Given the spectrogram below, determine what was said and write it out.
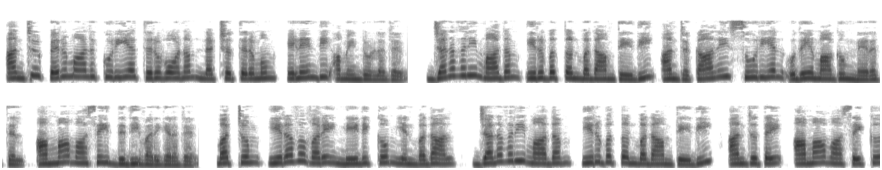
அன்று பெருமாளுக்குரிய திருவோணம் நட்சத்திரமும் இணைந்தி அமைந்துள்ளது. ஜனவரி மாதம் இருபத்தொன்பதாம் தேதி அன்று காலை சூரியன் உதயமாகும் நேரத்தில் அமாவாசை திதி வருகிறது. மற்றும் இரவு வரை நீடிக்கும் என்பதால் ஜனவரி மாதம் இருபத்தொன்பதாம் தேதி அன்று அமாவாசைக்கு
